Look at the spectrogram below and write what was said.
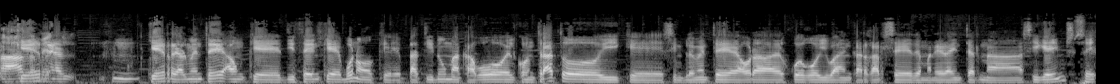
Ah, que, real- que realmente, aunque dicen que bueno que Platinum acabó el contrato y que simplemente ahora el juego iba a encargarse de manera interna a Sea Games, sí.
